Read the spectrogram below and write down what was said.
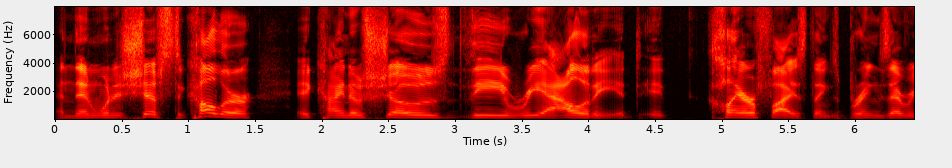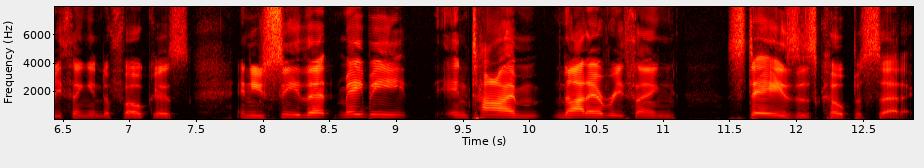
And then when it shifts to color, it kind of shows the reality. It, it clarifies things, brings everything into focus, and you see that maybe in time, not everything stays as copacetic,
